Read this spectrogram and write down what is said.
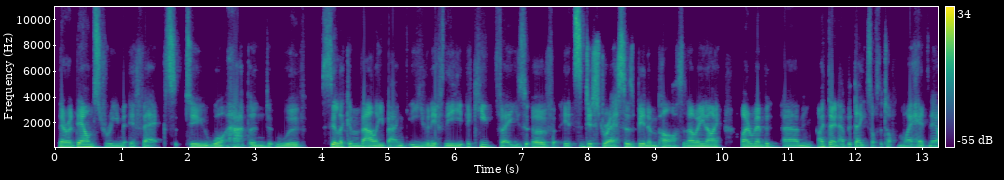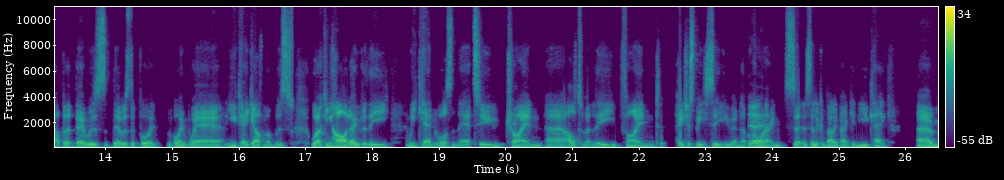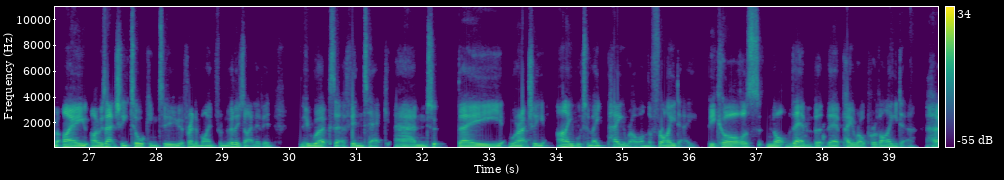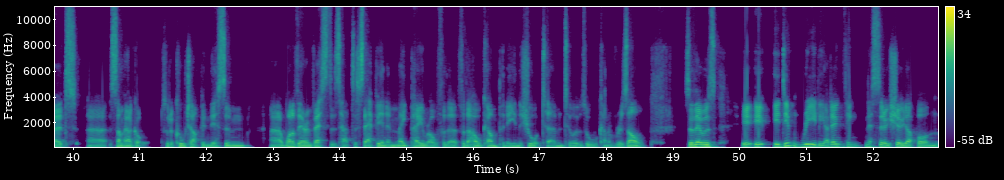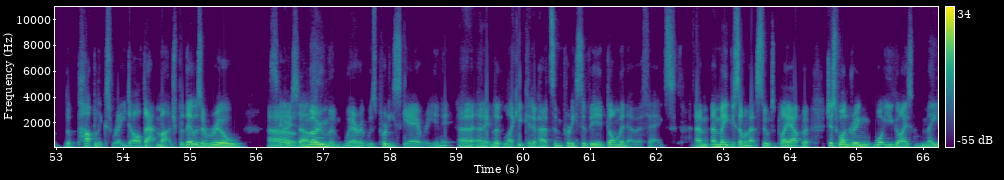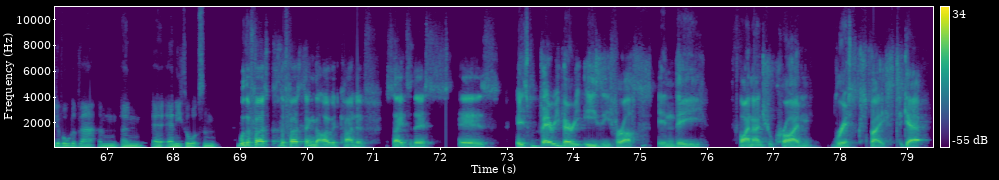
There are downstream effects to what happened with Silicon Valley Bank, even if the acute phase of its distress has been and passed. And I mean, I I remember um, I don't have the dates off the top of my head now, but there was there was the point the point where the UK government was working hard over the weekend, wasn't there, to try and uh, ultimately find HSBC, who ended up acquiring yeah. Silicon Valley Bank in the UK. Um, I I was actually talking to a friend of mine from the village that I live in, who works at a fintech, and they were actually unable to make payroll on the Friday because not them, but their payroll provider had uh, somehow got sort of caught up in this, and uh, one of their investors had to step in and make payroll for the for the whole company in the short term until it was all kind of resolved. So there was. It, it, it didn't really, I don't think necessarily showed up on the public's radar that much, but there was a real uh, moment where it was pretty scary and it uh, and it looked like it could have had some pretty severe domino effects. Um, and maybe some of that's still to play out but just wondering what you guys made of all of that and and uh, any thoughts and well the first the first thing that i would kind of say to this is it's very very easy for us in the financial crime risk space to get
